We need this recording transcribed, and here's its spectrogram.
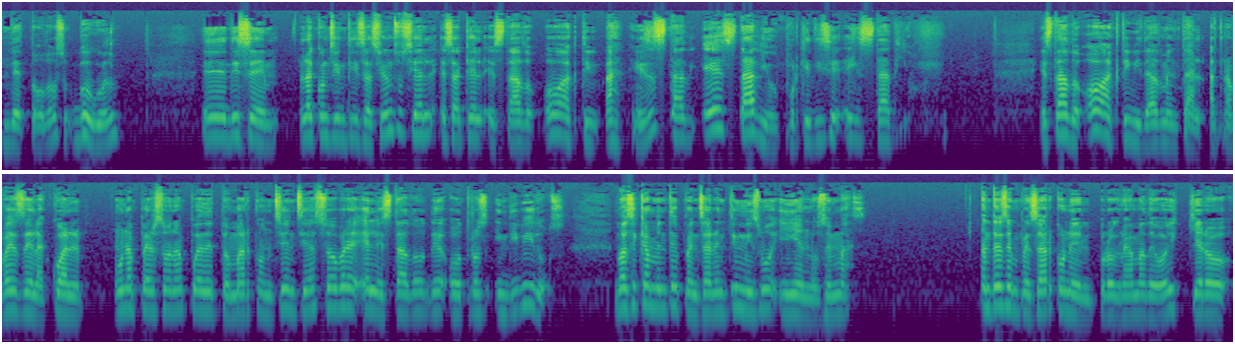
de todos, Google, eh, dice, la concientización social es aquel estado o actividad. Ah. Estado o actividad mental a través de la cual una persona puede tomar conciencia sobre el estado de otros individuos. Básicamente pensar en ti mismo y en los demás. Antes de empezar con el programa de hoy, quiero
